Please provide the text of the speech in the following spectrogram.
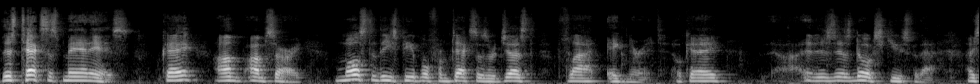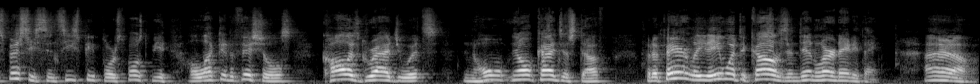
this Texas man is. Okay? I'm, I'm sorry. Most of these people from Texas are just flat ignorant. Okay? And there's, there's no excuse for that. Especially since these people are supposed to be elected officials, college graduates, and whole, all kinds of stuff. But apparently they went to college and didn't learn anything. I don't know.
